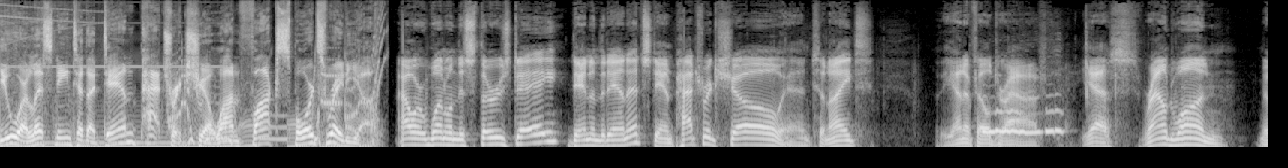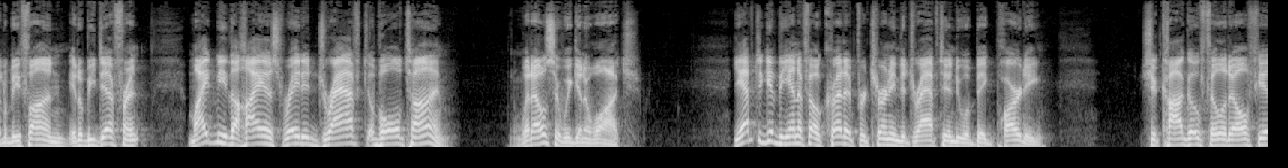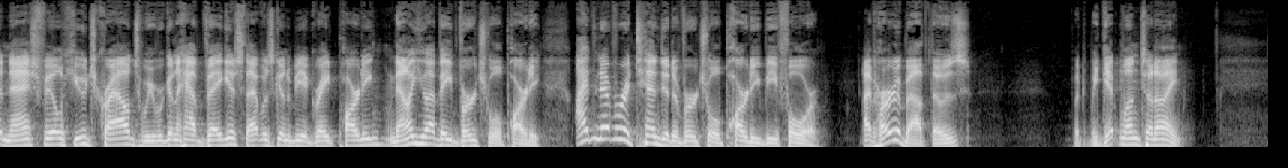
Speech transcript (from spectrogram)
You are listening to the Dan Patrick Show on Fox Sports Radio. Hour one on this Thursday, Dan and the Danettes, Dan Patrick Show, and tonight, the NFL Draft. Yes, round one. It'll be fun. It'll be different. Might be the highest rated draft of all time. What else are we going to watch? You have to give the NFL credit for turning the draft into a big party. Chicago, Philadelphia, Nashville, huge crowds. We were going to have Vegas. That was going to be a great party. Now you have a virtual party. I've never attended a virtual party before. I've heard about those, but we get one tonight.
